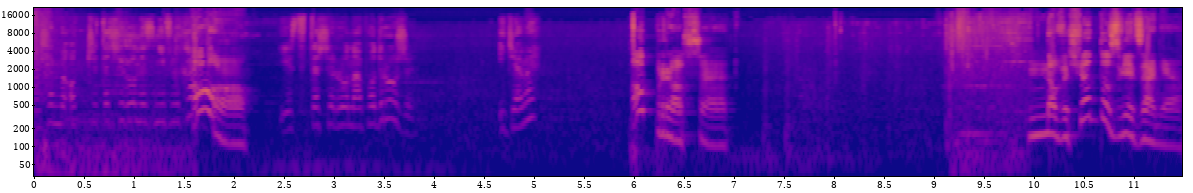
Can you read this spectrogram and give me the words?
Możemy odczytać runy z Niflheim. O! Jest też runa podróży. Idziemy? O proszę! Nowy świat do zwiedzania.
